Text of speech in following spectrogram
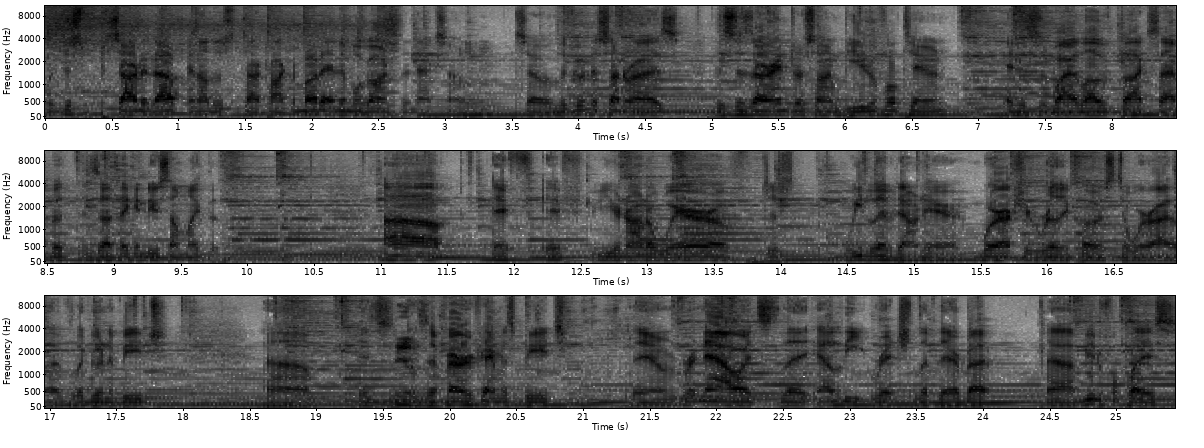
we'll just start it up, and I'll just start talking about it, and then we'll go on to the next song. So Laguna Sunrise. This is our intro song, beautiful tune, and this is why I love Black Sabbath is that they can do something like this. Um, if if you're not aware of just we live down here, we're actually really close to where I live, Laguna Beach. Um, is, is a very famous beach. You know, right now it's the elite rich live there, but uh, beautiful place.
